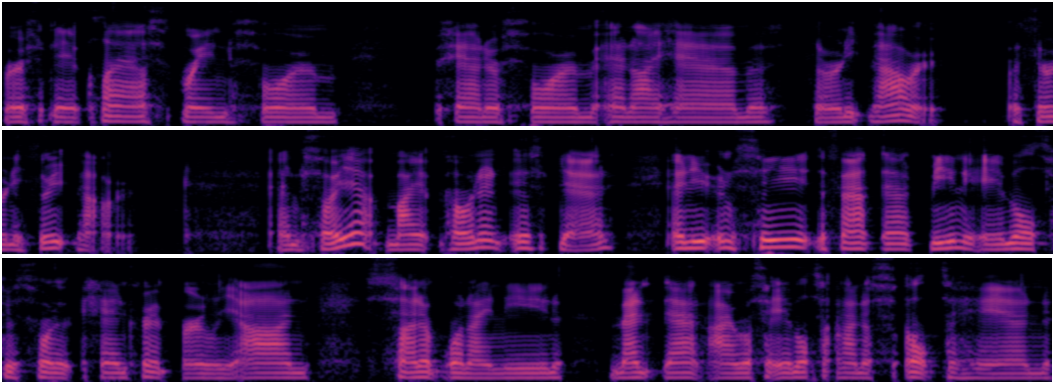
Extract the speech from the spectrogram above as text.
first name class, brainstorm, Chatterstorm, and I have 30 power, or 33 power. And so yeah, my opponent is dead, and you can see the fact that being able to sort of cantrip early on, set up what I need, meant that I was able to kind of sculpt a hand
